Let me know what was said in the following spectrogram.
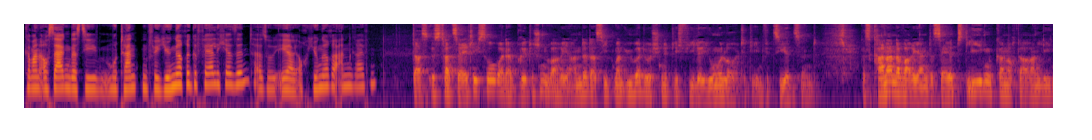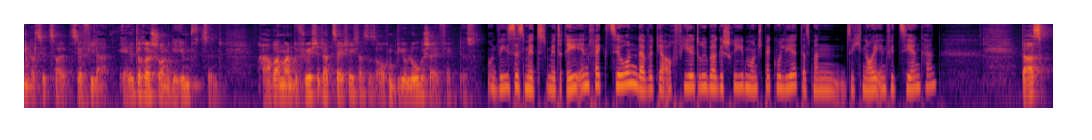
kann man auch sagen, dass die Mutanten für Jüngere gefährlicher sind, also eher auch Jüngere angreifen? Das ist tatsächlich so bei der britischen Variante. Da sieht man überdurchschnittlich viele junge Leute, die infiziert sind. Das kann an der Variante selbst liegen, kann auch daran liegen, dass jetzt halt sehr viele Ältere schon geimpft sind. Aber man befürchtet tatsächlich, dass es auch ein biologischer Effekt ist. Und wie ist es mit, mit Reinfektionen? Da wird ja auch viel drüber geschrieben und spekuliert, dass man sich neu infizieren kann. Das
